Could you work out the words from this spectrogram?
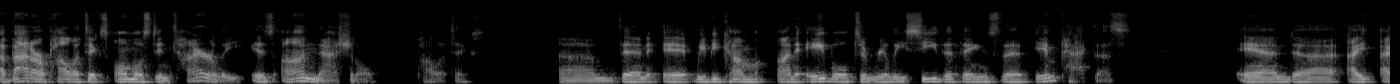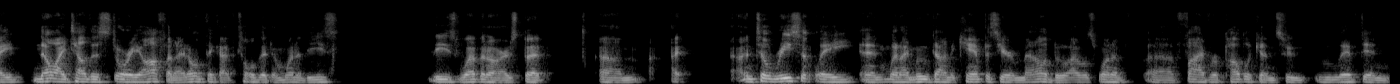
about our politics almost entirely is on national politics, um, then it, we become unable to really see the things that impact us. And uh, I, I know I tell this story often. I don't think I've told it in one of these these webinars, but um, I, until recently, and when I moved on to campus here in Malibu, I was one of uh, five Republicans who, who lived in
